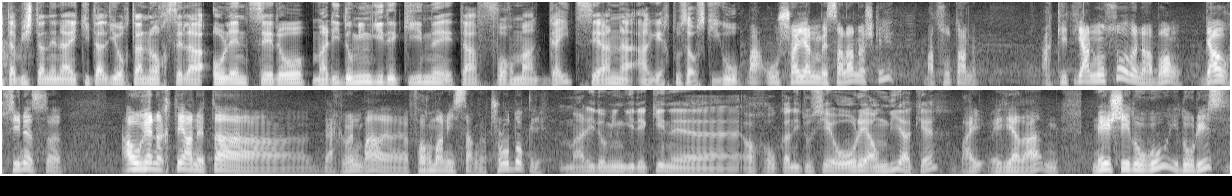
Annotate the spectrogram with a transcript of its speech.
Eta biztan dena ekitaldi hortan hor zela Olentzero, Mari Domingirekin eta forma gaitzean agertu zauzkigu. Ba, usaian bezala naski, batzutan. Akitian nuzu bena, bon, gaur zinez, eh, aurren artean eta behar nuen ba, forman izan, atxolotoki. Mari Domingirekin eh, hor ukan dituzie ore handiak, eh? Bai, egia da, mesi dugu iduriz,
